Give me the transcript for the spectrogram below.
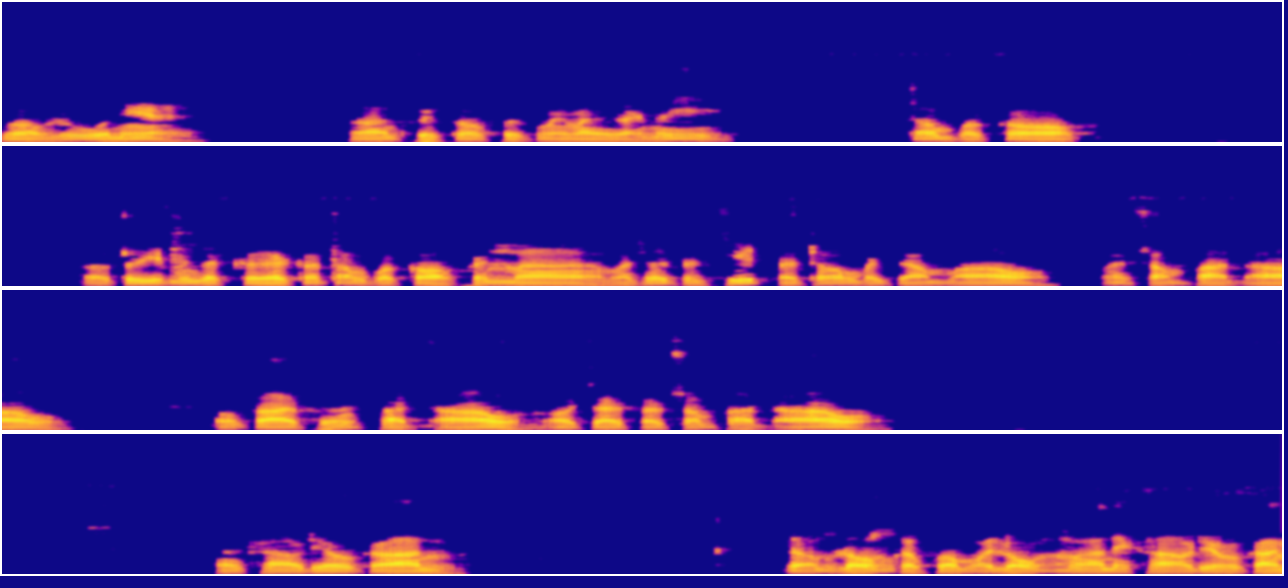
ความรู้เนี่ยการฝึกก็ฝึกใหม่ ๆ อย่างนี้ ต้องประกอบปกติมันจะเกิดก็ต้องประกอบขึ้นมาไม่ใช่ไปคิดไปท่องไปจำเอาไม่สัมผัสเอาเอากายเผลผัดเอา เอาใจไปสัมผัสเอา ในคราวเดียวกันความหลงกับความไม่หลงมาในคราวเดียวกัน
